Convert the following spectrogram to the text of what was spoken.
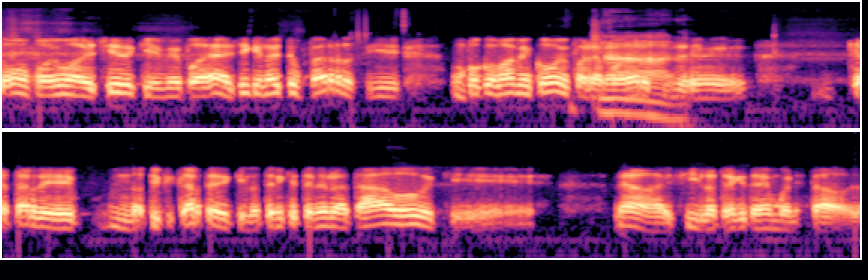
¿cómo podemos decir que me podés decir que no es tu perro? Si un poco más me come para Claro. poder eh, tratar de notificarte de que lo tenés que tener atado, de que nada, sí, lo tenés que tener en buen estado.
